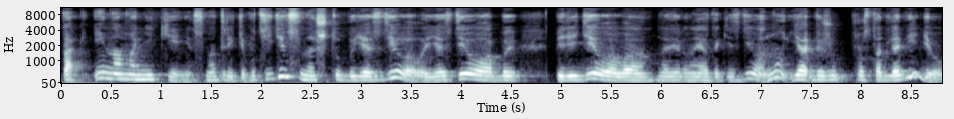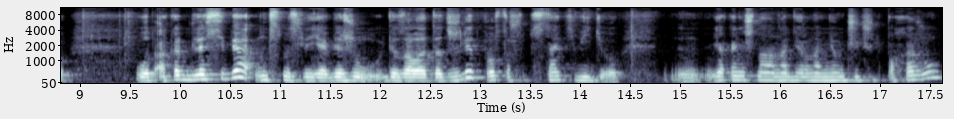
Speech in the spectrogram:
Так, и на манекене, смотрите, вот единственное, что бы я сделала, я сделала бы, переделала, наверное, я так и сделала, ну, я вяжу просто для видео, вот, а как для себя, ну, в смысле, я вяжу, вязала этот жилет просто, чтобы снять видео. Я, конечно, наверное, в нем чуть-чуть похожу,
